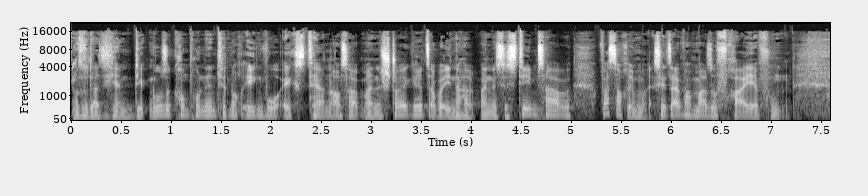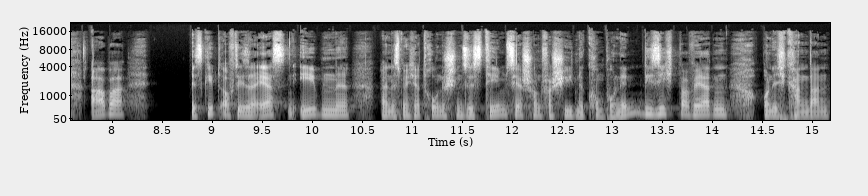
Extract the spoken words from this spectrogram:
also dass ich eine Diagnosekomponente noch irgendwo extern außerhalb meines Steuergeräts, aber innerhalb meines Systems habe, was auch immer. Ist jetzt einfach mal so frei erfunden. Aber es gibt auf dieser ersten Ebene eines mechatronischen Systems ja schon verschiedene Komponenten, die sichtbar werden. Und ich kann dann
